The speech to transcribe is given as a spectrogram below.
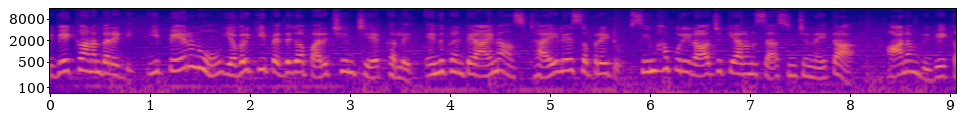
వివేకానందరెడ్డి. ఈ పేరును ఎవరికీ పెద్దగా పరిచయం చేయక్కర్లేదు. ఎందుకంటే ఆయన స్టైలే సపరేటు. సింహపురి రాజకీయాలను శాసించిన నేత ఆనం వివేక.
